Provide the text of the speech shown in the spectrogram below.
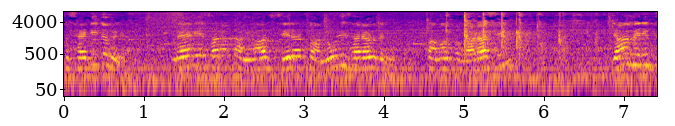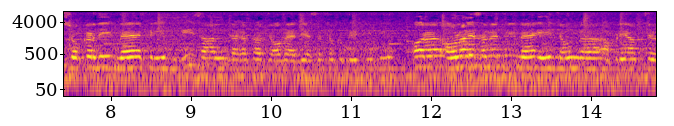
ਸੁਸਾਇਟੀ ਤੋਂ ਮਿਲਿਆ। ਮੈਂ ਇਹ ਸਾਰਾ ਧੰਨਵਾਦ ਸਿਰ ਤੁਹਾਨੂੰ ਹੀ ਸਾਰਿਆਂ ਨੂੰ ਦਿੰਦਾ। ਭਾਵਾਂ ਫਗਵਾੜਾ ਸੀ ਜਾਂ ਮੇਰੀ ਪਿਛੋਕੜ ਦੀ, ਮੈਂ ਕਰੀਬ 20 ਸਾਲ ਲਗਾਤਾਰ job as a SHO complete ਕੀਤੀ। ਔਰ ਆਉਣ ਵਾਲੇ ਸਮੇਂ 'ਚ ਵੀ ਮੈਂ ਇਹ ਚਾਹੂੰਗਾ, ਆਪਣੇ ਆਪ 'ਚ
